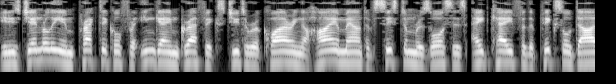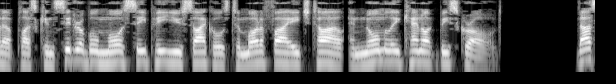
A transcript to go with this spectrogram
it is generally impractical for in-game graphics due to requiring a high amount of system resources 8K for the pixel data plus considerable more CPU cycles to modify each tile and normally cannot be scrolled. Thus,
